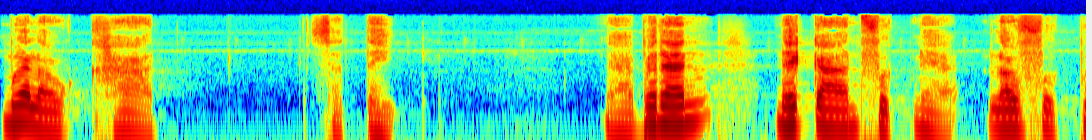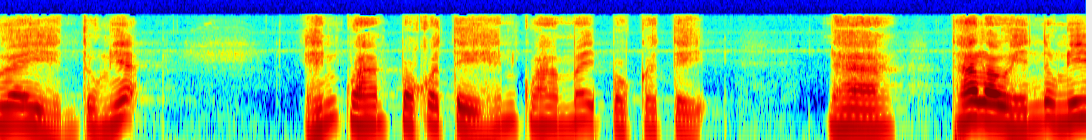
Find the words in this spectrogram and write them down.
เมื่อเราขาดสตินะเพราะนั้นในการฝึกเนี่ยเราฝึกเพื่อให้เห็นตรงเนี้ย เห็นความปกติ เห็นความไม่ปกตินะ ถ้าเราเห็นตรงนี้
